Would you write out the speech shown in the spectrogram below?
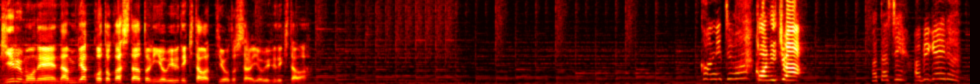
ギルもね何百個とかした後に予備筆来たわって言おうとしたら予備筆来たわ。こんにちは。こんにちは。私アビゲイル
